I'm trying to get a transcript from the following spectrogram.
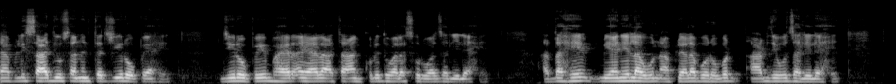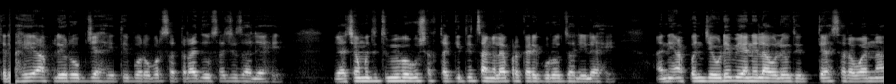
तर आपली सहा दिवसानंतर जी रोपे आहेत जी रोपे बाहेर यायला आता अंकुरित व्हायला सुरुवात झालेली आहेत. आता हे बियाणे लावून आपल्याला बरोबर आठ दिवस झालेले आहेत. तर हे आपले रोप जे आहे ते बरोबर सतरा दिवसाचे झाले आहे. याच्यामध्ये तुम्ही बघू शकता किती चांगल्या प्रकारे ग्रोथ झालेली आहे. आणि आपण जेवढे बियाणे लावले होते त्या सर्वांना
